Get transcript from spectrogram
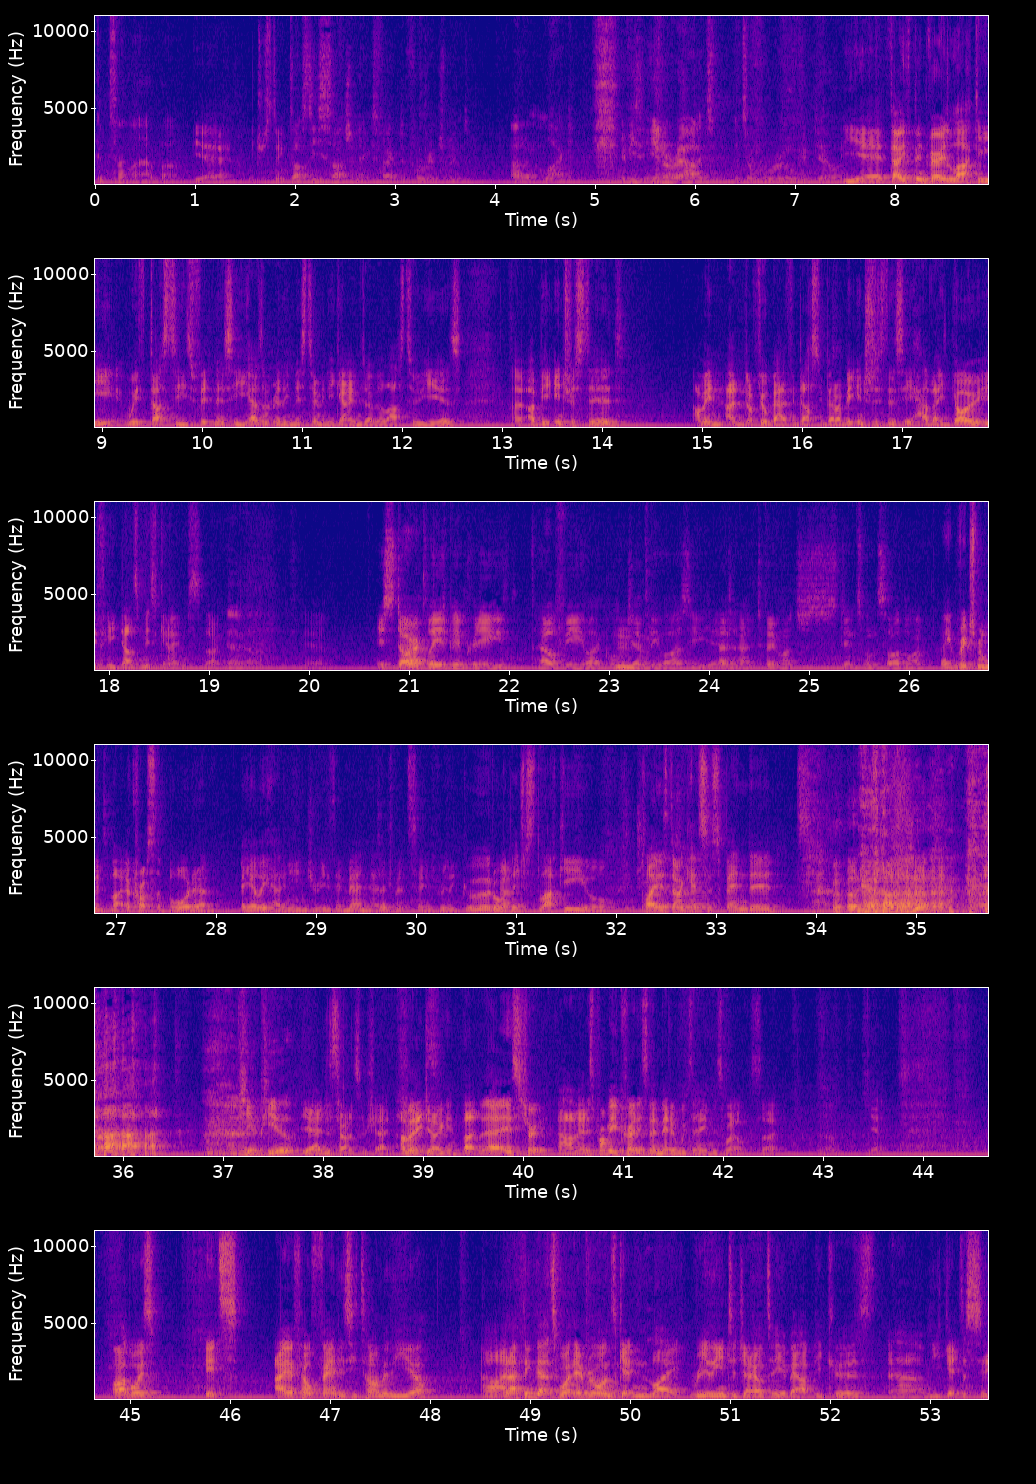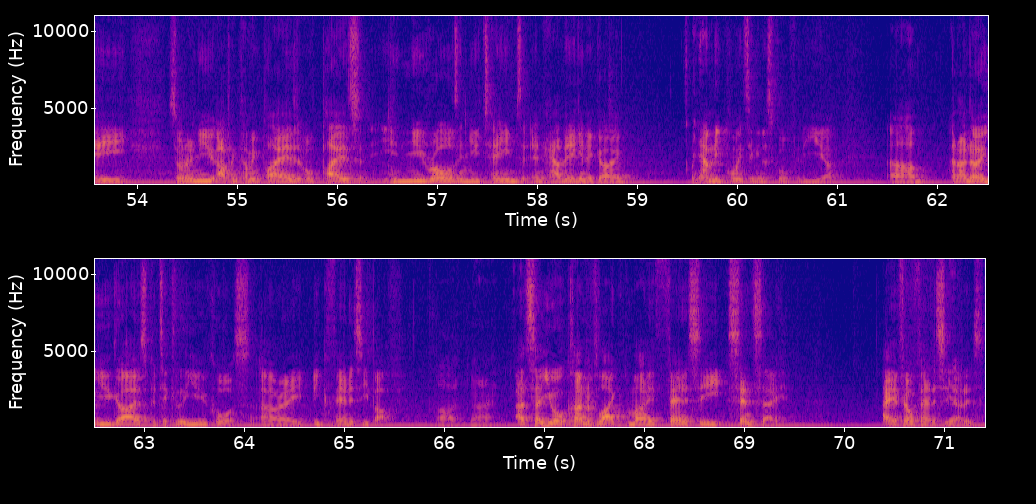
get something like that, but yeah, interesting. Dusty's such an X factor for Richmond. I don't like if he's in or out. It's it's a real big deal. Yeah, they've been very lucky with Dusty's fitness. He hasn't really missed too many games over the last two years. Uh, I'd be interested. I mean, I, I feel bad for Dusty, but I'd be interested to see how they go if he does miss games. So, Yeah. yeah. Historically, he's been pretty healthy, like longevity wise. He Yeah. hasn't had too much stints on the sideline. I think Richmond, like across the board, have barely had any injuries. Their man management seems really good, or Yeah. they're just lucky, or players don't get suspended. Pew pew. Yeah, just throwing some shade. I'm only joking, but uh, it's true, um, and it's probably a credit to their medical team as well. So, yeah. All right, boys, it's AFL fantasy time of the year, uh, and I think that's what everyone's getting like really into JLT about because um, you get to see sort of new up and coming players or players in new roles in new teams and how they're going to go and how many points they're going to score for the year. Um, and I know you guys, particularly you, course, are a big fantasy buff. oh no. I'd say you're kind of like my fantasy sensei. AFL fantasy, Yeah. that is.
